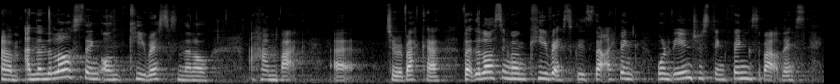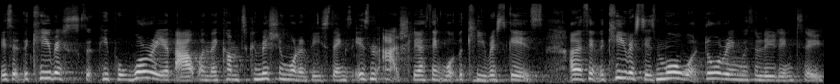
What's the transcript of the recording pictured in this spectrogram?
Um, and then the last thing on key risks, and then I'll hand back uh, to Rebecca. But the last thing on key risk is that I think one of the interesting things about this is that the key risks that people worry about when they come to commission one of these things isn't actually, I think, what the key risk is. And I think the key risk is more what Doreen was alluding to,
